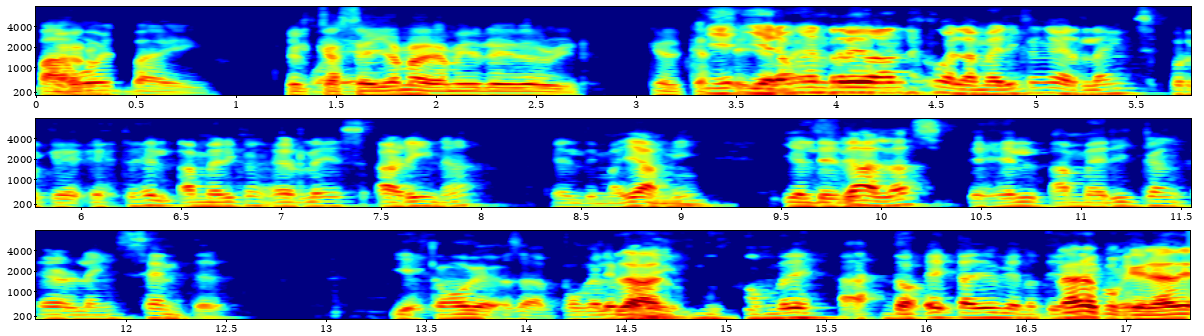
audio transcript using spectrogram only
powered by... El Casella Miami Dade Arena. El y, y, era un enredo antes con el American Airlines, porque este es el American Airlines Arena, el de Miami, y el de Dallas es el American Airlines Center. Y es como que, o sea, ¿por qué le claro. ponen nombre a dos estadios que no tienen Claro, porque era de,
